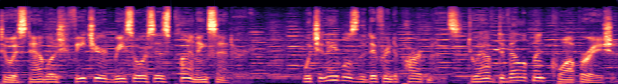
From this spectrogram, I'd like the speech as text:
to establish Featured Resources Planning Center which enables the different departments to have development cooperation.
